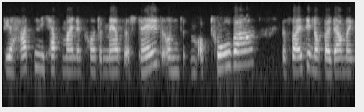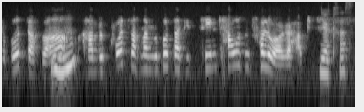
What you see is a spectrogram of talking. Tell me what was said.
wir hatten, ich habe meinen Account im März erstellt und im Oktober, das weiß ich noch, weil da mein Geburtstag war, mhm. haben wir kurz nach meinem Geburtstag die 10.000 Follower gehabt. Ja, krass.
